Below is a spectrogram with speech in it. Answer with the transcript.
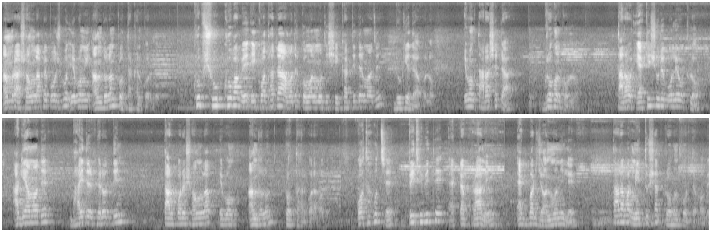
আমরা সংলাপে বসবো এবং এই আন্দোলন প্রত্যাখ্যান করব। খুব সূক্ষ্মভাবে এই কথাটা আমাদের কোমলমতি শিক্ষার্থীদের মাঝে ঢুকিয়ে দেওয়া হলো এবং তারা সেটা গ্রহণ করল। তারাও একই সুরে বলে উঠল, আগে আমাদের ভাইদের ফেরত দিন, তারপরে সংলাপ এবং আন্দোলন প্রত্যাহার করা হবে। কথা হচ্ছে, পৃথিবীতে একটা প্রাণী একবার জন্ম নিলে তার আবার মৃত্যুস্বাদ গ্রহণ করতে হবে।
